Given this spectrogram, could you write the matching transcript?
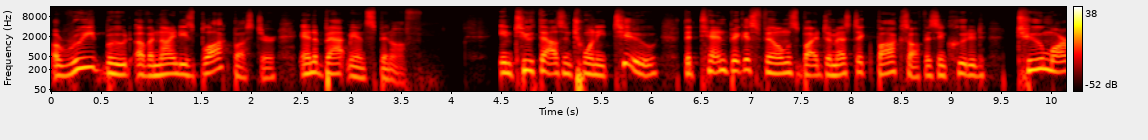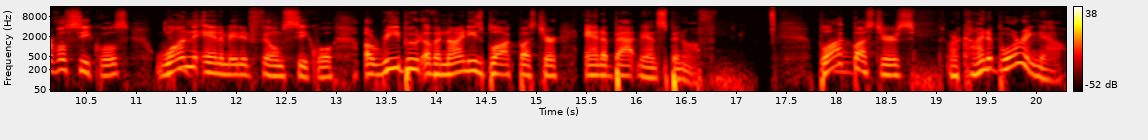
a reboot of a 90s blockbuster, and a Batman spin-off. In 2022, the 10 biggest films by domestic box office included two Marvel sequels, one animated film sequel, a reboot of a 90s blockbuster, and a Batman spin-off. Blockbusters are kind of boring now.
